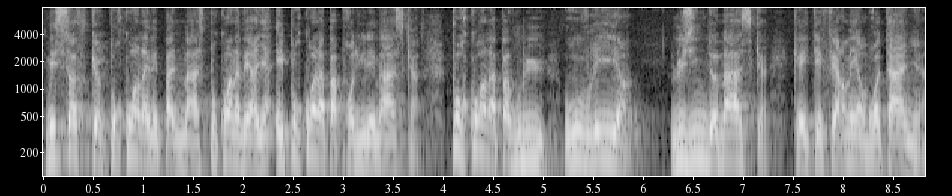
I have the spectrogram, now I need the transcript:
Mais sauf que pourquoi on n'avait pas de masque Pourquoi on n'avait rien Et pourquoi on n'a pas produit les masques Pourquoi on n'a pas voulu rouvrir l'usine de masques qui a été fermée en Bretagne,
